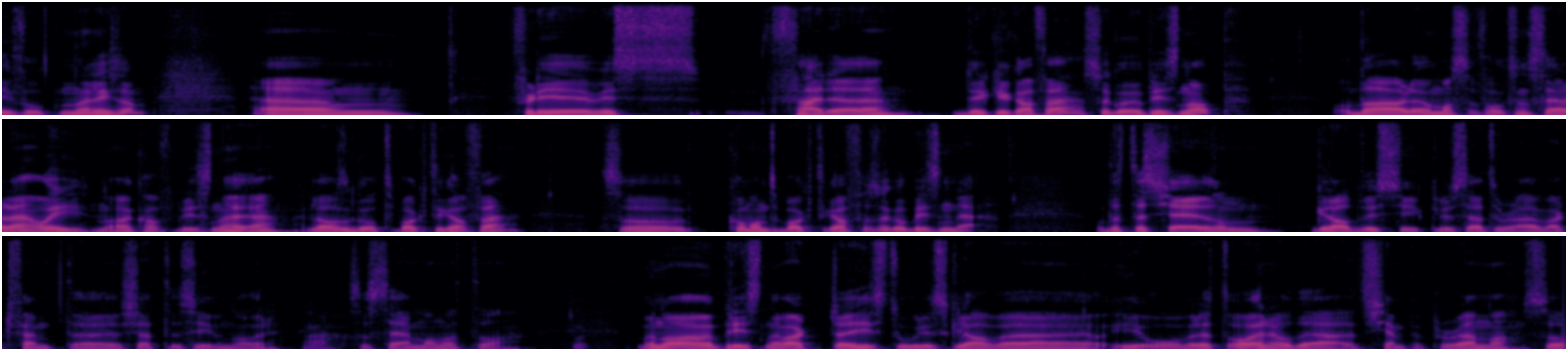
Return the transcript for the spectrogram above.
i fotene, liksom. Um, fordi hvis færre dyrker kaffe, så går jo prisen opp. Og da er det jo masse folk som ser det. Oi, nå er kaffeprisen høye. La oss gå tilbake til kaffe. Så kommer man tilbake til kaffe, så går prisen ned. Og dette skjer i sånn gradvis syklus. Jeg tror det er hvert femte, sjette, syvende år. Ja. Så ser man dette, da. Men nå har prisene vært eh, historisk lave i over et år, og det er et kjempeproblem. da. Så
